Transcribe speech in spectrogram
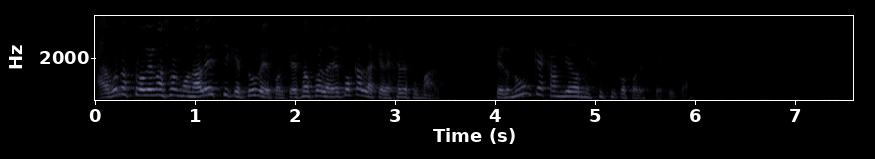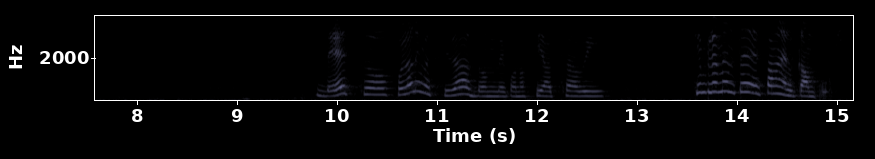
algunos problemas hormonales sí que tuve, porque esa fue la época en la que dejé de fumar. Pero nunca he cambiado mi físico por estética. De hecho, fue la universidad donde conocí a Xavi. Simplemente estaba en el campus.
